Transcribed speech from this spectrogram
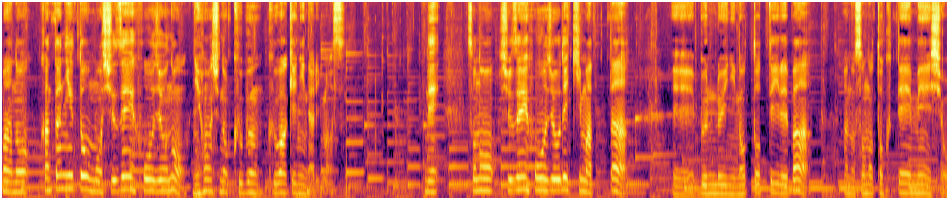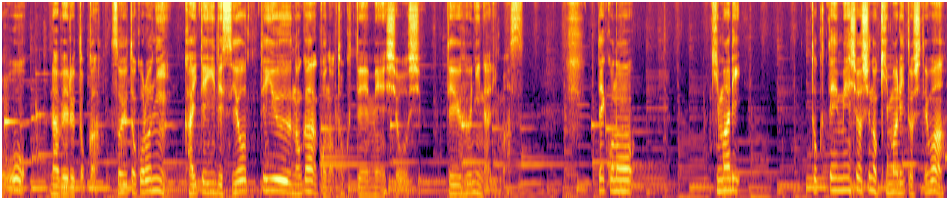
まあ、あの簡単に言うともう酒税法上の日本酒の区分区分けになります。でその酒税法上で決まった、えー、分類にのっとっていればあのその特定名称をラベルとかそういうところに書いていいですよっていうのがこの特定名称種っていう風になります。でこの決まり特定名称種の決まりとしては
